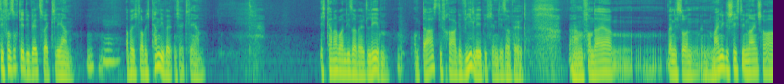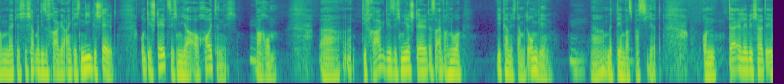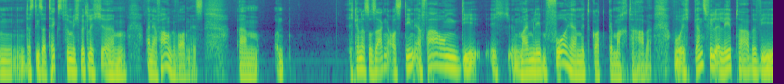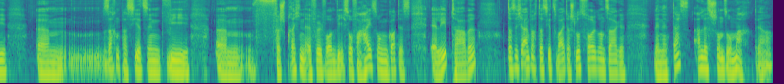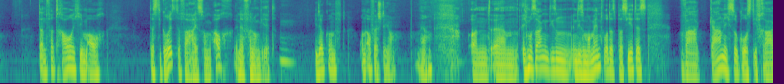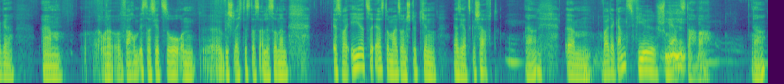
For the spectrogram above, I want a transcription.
die versucht dir die Welt zu erklären. Mhm. Aber ich glaube, ich kann die Welt nicht erklären. Ich kann aber in dieser Welt leben. Und da ist die Frage, wie lebe ich in dieser Welt? Ähm, von daher, wenn ich so in, in, meine Geschichte hineinschaue, merke ich, ich habe mir diese Frage eigentlich nie gestellt. Und die stellt sich mir auch heute nicht. Mhm. Warum? Äh, die Frage, die sich mir stellt, ist einfach nur, wie kann ich damit umgehen? Mhm. Ja, mit dem, was passiert. Und da erlebe ich halt eben, dass dieser Text für mich wirklich ähm, eine Erfahrung geworden ist. Ähm, und ich kann das so sagen, aus den Erfahrungen, die ich in meinem Leben vorher mit Gott gemacht habe, wo ich ganz viel erlebt habe, wie ähm, Sachen passiert sind, wie ähm, Versprechen erfüllt worden, wie ich so Verheißungen Gottes erlebt habe, dass ich einfach das jetzt weiter schlussfolge und sage, wenn er das alles schon so macht, ja, dann vertraue ich ihm auch, dass die größte Verheißung auch in Erfüllung geht. Mhm. Wiederkunft und Auferstehung. Ja. Und ähm, ich muss sagen, in diesem, in diesem Moment, wo das passiert ist, war gar nicht so groß die Frage, ähm, oder warum ist das jetzt so und äh, wie schlecht ist das alles, sondern es war eher zuerst einmal so ein Stückchen, ja, sie hat es geschafft. Mhm. Ja, ähm, weil da ganz viel Schmerz da war. Ja,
